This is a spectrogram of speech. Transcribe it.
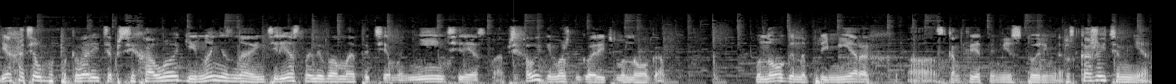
Я хотел бы поговорить о психологии, но не знаю, интересна ли вам эта тема. Не интересно. О психологии можно говорить много. много на примерах а, с конкретными историями. Расскажите мне,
